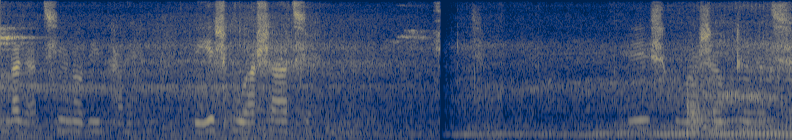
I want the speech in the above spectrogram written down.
আমরা যাচ্ছি নদীর ধারে। বেশ কুয়াশা আছে। বেশ কুয়াশা উঠে গেছে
